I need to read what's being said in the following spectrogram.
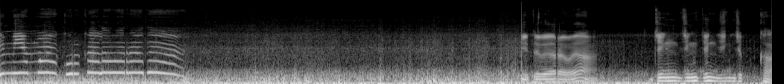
லட்சுமி அம்மா குறுக்கால வராத. இது வேறவா? ஜிங் ஜிங் ஜிங் ஜிங் ஜிக்கா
